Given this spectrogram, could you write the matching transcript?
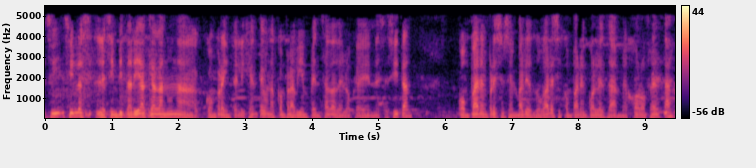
sí, sí les, les invitaría a que hagan una compra inteligente, una compra bien pensada de lo que necesitan comparen precios en varios lugares y comparen cuál es la mejor oferta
